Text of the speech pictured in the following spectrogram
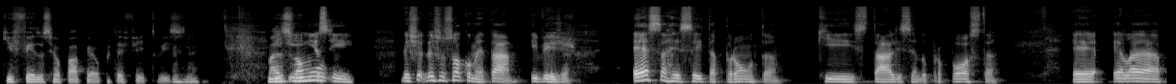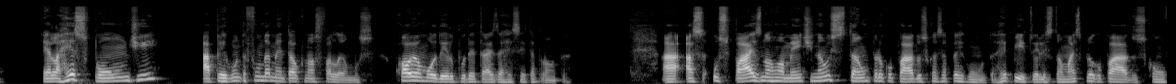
que fez o seu papel por ter feito isso, uhum. né? Mas e, vamos... E, assim, deixa, deixa eu só comentar e veja, deixa. essa receita pronta que está ali sendo proposta, é, ela, ela responde a pergunta fundamental que nós falamos. Qual é o modelo por detrás da receita pronta? A, as, os pais normalmente não estão preocupados com essa pergunta. Repito, eles estão mais preocupados com o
